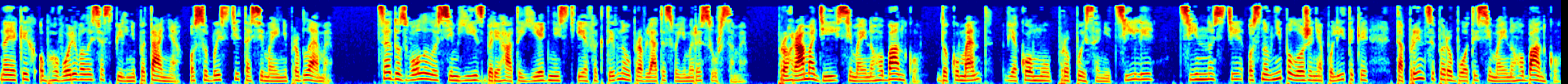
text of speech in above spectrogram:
на яких обговорювалися спільні питання, особисті та сімейні проблеми. Це дозволило сім'ї зберігати єдність і ефективно управляти своїми ресурсами. Програма дій сімейного банку документ, в якому прописані цілі, цінності, основні положення політики та принципи роботи сімейного банку,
